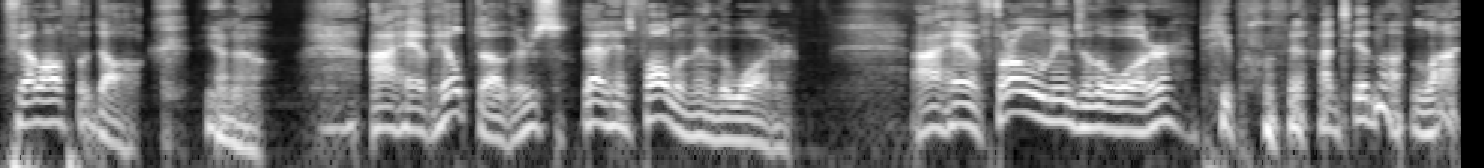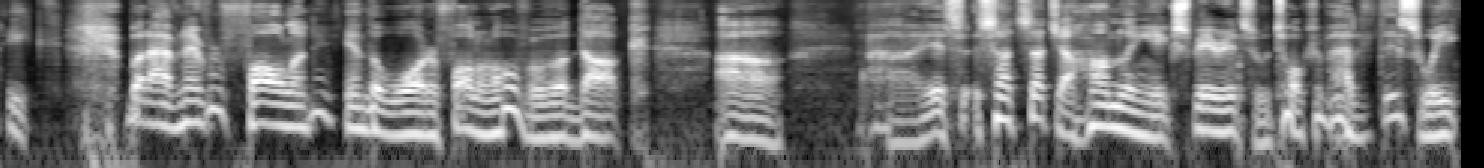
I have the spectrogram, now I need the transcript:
Fell off the dock, you know. I have helped others that has fallen in the water. I have thrown into the water people that I did not like, but I've never fallen in the water, fallen off of a dock. Uh, uh, it's such such a humbling experience. We talked about it this week.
